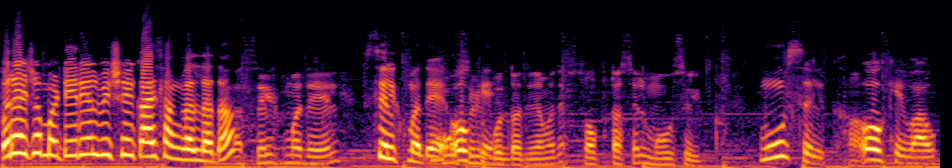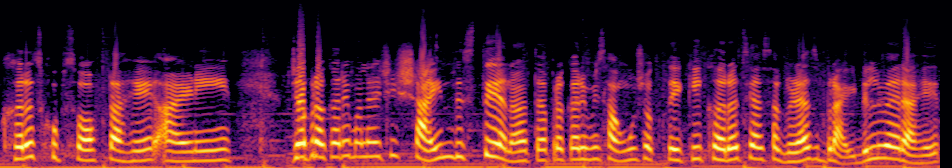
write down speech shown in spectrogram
बरं ह्याच्या मटेरियल विषयी काय सांगाल दादा? सिल्कमध्ये मऊ ओके. सिल्क बोलतात त्याच्यामध्ये. सॉफ्ट असेल मऊ सिल्क. मूव सिल्क. हा. Okay wow. खरंच खूप सॉफ्ट आहे आणि ज्या प्रकारे मला ह्याची शाईन दिसते ना त्या प्रकारे मी सांगू शकते की खरंच या सगळ्याच ब्रायडल वेअर आहेत.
